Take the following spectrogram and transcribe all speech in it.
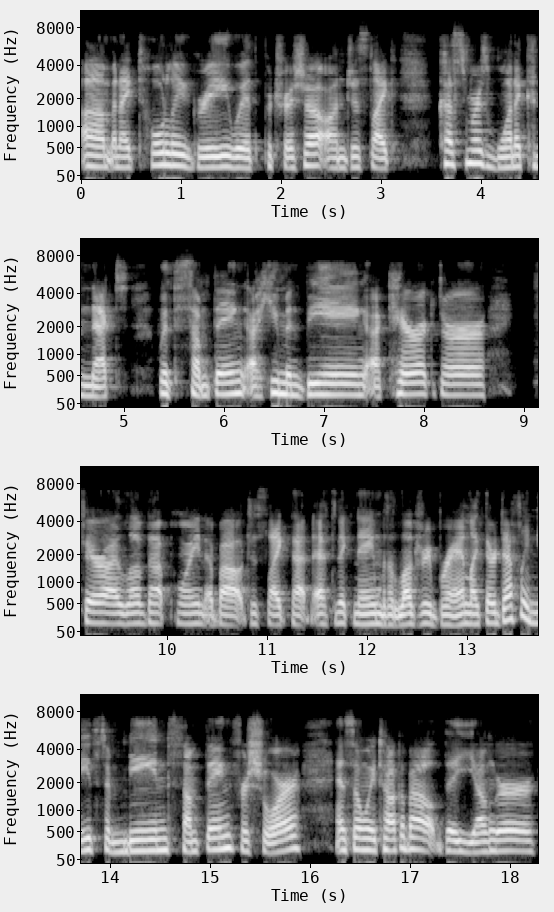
Um, and i totally agree with patricia on just like customers want to connect with something a human being a character Fara, I love that point about just like that ethnic name with a luxury brand. Like there definitely needs to mean something for sure. And so when we talk about the younger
